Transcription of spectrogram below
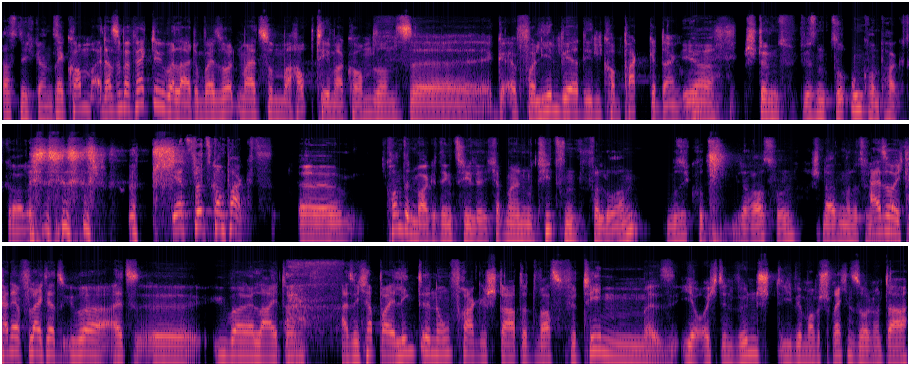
Passt nicht ganz. Wir kommen, das ist eine perfekte Überleitung, weil wir sollten mal zum Hauptthema kommen, sonst äh, verlieren wir den Kompaktgedanken. Ja, stimmt. Wir sind so unkompakt gerade. Jetzt wird's kompakt. Äh, Content-Marketing-Ziele. Ich habe meine Notizen verloren. Muss ich kurz wieder rausholen. Schneiden wir natürlich. Also ich kann ja vielleicht als über als äh, Überleitung. Also ich habe bei LinkedIn eine Umfrage gestartet, was für Themen äh, ihr euch denn wünscht, die wir mal besprechen sollen. Und da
